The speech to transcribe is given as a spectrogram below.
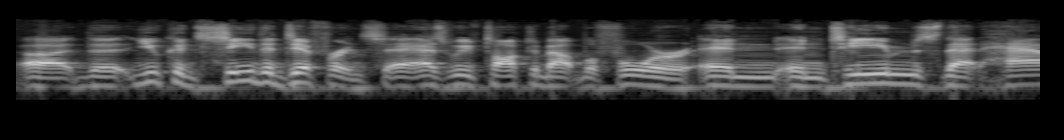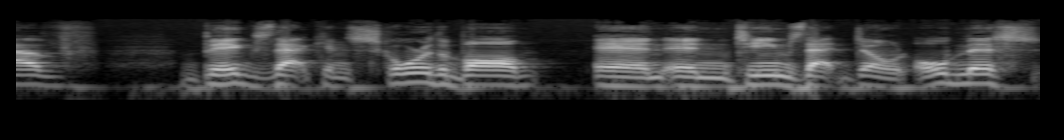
Uh, the you could see the difference as we've talked about before in in teams that have bigs that can score the ball and in teams that don't. Ole Miss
